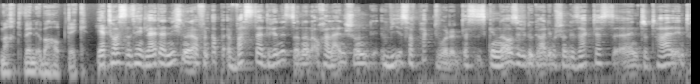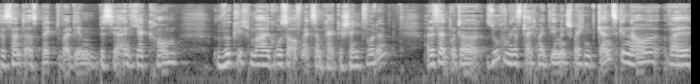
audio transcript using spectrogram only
macht, wenn überhaupt dick. Ja, Thorsten, es hängt leider nicht nur davon ab, was da drin ist, sondern auch allein schon, wie es verpackt wurde. Das ist genauso, wie du gerade eben schon gesagt hast, ein total interessanter Aspekt, weil dem bisher eigentlich ja kaum wirklich mal große Aufmerksamkeit geschenkt wurde. Aber deshalb untersuchen wir das gleich mal dementsprechend ganz genau, weil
